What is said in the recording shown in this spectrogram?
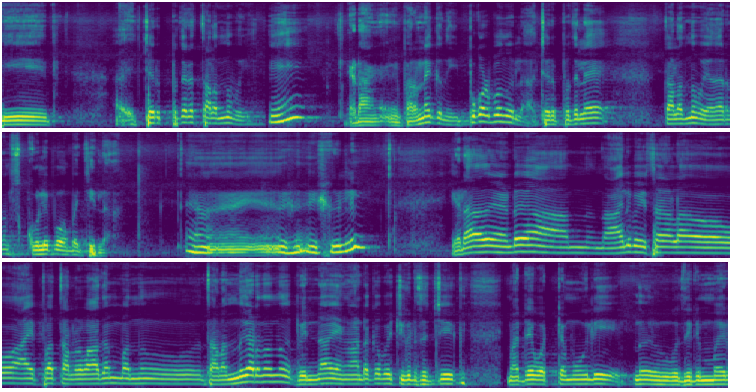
ഈ ചെറുപ്പത്തിലെ തളർന്നു പോയി. ഏ? എടാ പറഞ്ഞേക്കുന്നു ഇപ്പോൾ കുഴപ്പമൊന്നുമില്ല. ചെറുപ്പത്തിലെ തളർന്നു പോയി. അത് കാരണം സ്കൂളിൽ പോകാൻ പറ്റിയില്ല. സ്കൂളിൽ എടാ വേണ്ട നാല് വയസ്സുള്ള ആയപ്പോൾ തളർവാദം വന്ന് തളർന്ന് കിടന്നെന്ന് പിന്നെ എങ്ങാണ്ടൊക്കെ പോയി ചികിത്സിച്ച് മറ്റേ ഒറ്റമൂലി തിരുമ്മൽ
